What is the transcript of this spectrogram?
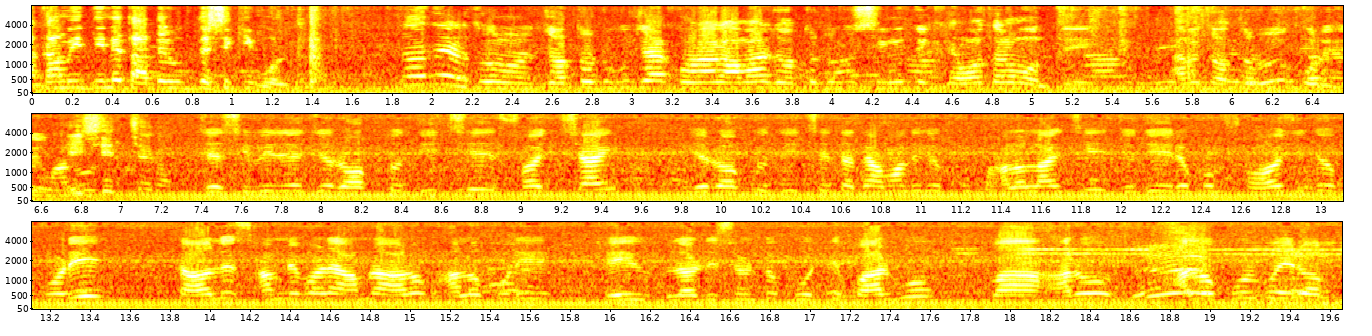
আগামী দিনে তাদের উদ্দেশ্যে কি বলবেন? তাদের ধরুন, যতটুকু যা করার, আমার যতটুকু সীমিত ক্ষমতার মধ্যে, আমি ততটুকু করে দেবো। এই স্বেচ্ছা যে শিবিরে যে রক্ত দিচ্ছে, স্বেচ্ছায় যে রক্ত দিচ্ছে, তাতে আমাদেরকে খুব ভালো লাগছে। যদি এরকম সহযোগিতা করে, তাহলে সামনে বারে আমরা আরও ভালো করে এই ব্লাড ডোনেশনটা করতে পারব বা আরও ভালো করব এই রক্ত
